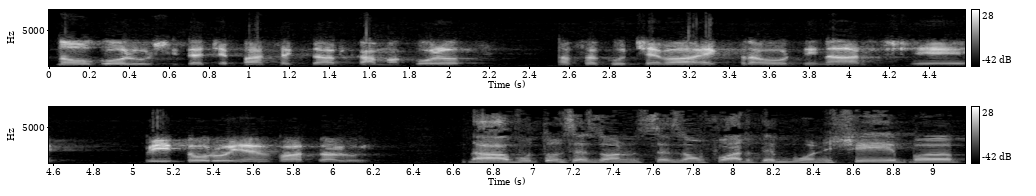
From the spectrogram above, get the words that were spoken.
9 goluri și 10 pase, dar cam acolo a făcut ceva extraordinar și viitorul e în fața lui. Da, a avut un sezon, sezon foarte bun și bă,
